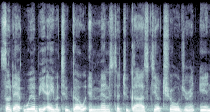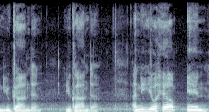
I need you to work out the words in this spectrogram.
so that we'll be able to go and minister to God's dear children in Uganda. Uganda. I need your help in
